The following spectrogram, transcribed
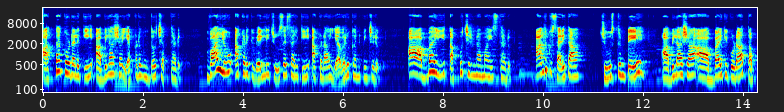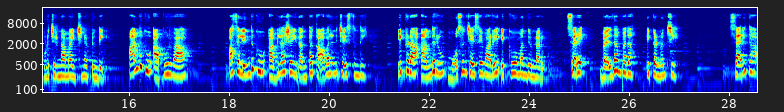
అత్తాకోడలికి అభిలాష ఎక్కడ ఉందో చెప్తాడు. వాళ్ళు అక్కడికి వెళ్ళి చూసేసరికి అక్కడ ఎవరూ కనిపించరు. ఆ అబ్బాయి తప్పు చిరునామా ఇస్తాడు. అందుకు సరిత చూస్తుంటే అభిలాష ఆ అబ్బాయికి కూడా తప్పుడు చిరునామా ఇచ్చినట్టుంది. అందుకు అపూర్వ అసలెందుకు అభిలాష ఇదంతా కావాలని చేస్తుంది? ఇక్కడ అందరూ మోసం చేసేవారే ఎక్కువ మంది ఉన్నారు. సరే వెళ్దాం పదా ఇక్కడి నుంచి. సరిత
